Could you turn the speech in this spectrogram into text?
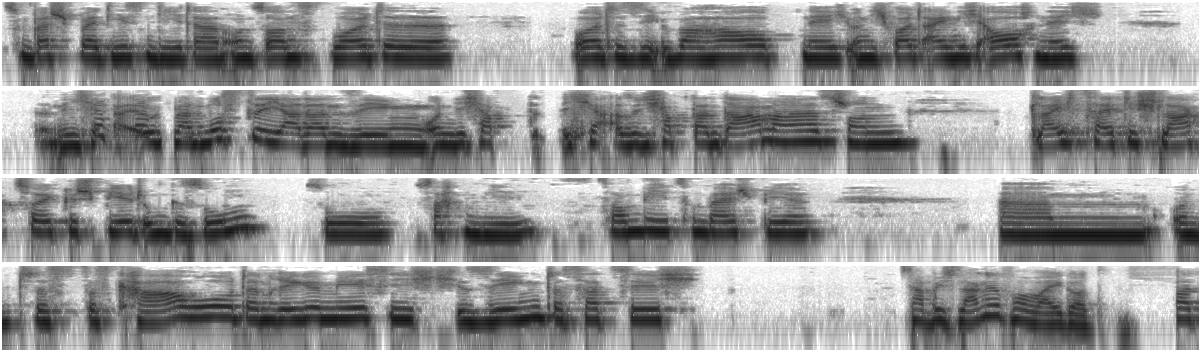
Zum Beispiel bei diesen Liedern. Und sonst wollte, wollte sie überhaupt nicht. Und ich wollte eigentlich auch nicht. Ich, irgendwann musste ja dann singen. Und ich habe, ich, also ich habe dann damals schon gleichzeitig Schlagzeug gespielt und gesungen. So Sachen wie Zombie zum Beispiel. Ähm, und das, das Caro dann regelmäßig singt, das hat sich das habe ich lange verweigert. Hat,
